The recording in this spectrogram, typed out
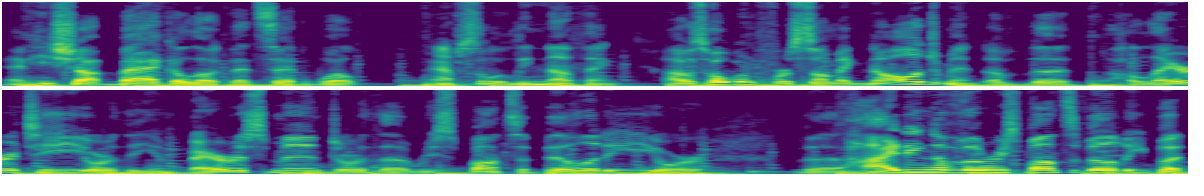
And he shot back a look that said, Well, Absolutely nothing. I was hoping for some acknowledgement of the hilarity or the embarrassment or the responsibility or the hiding of the responsibility, but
